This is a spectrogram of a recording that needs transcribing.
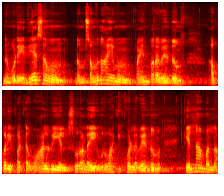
நம்முடைய தேசமும் நம் சமுதாயமும் பயன்பெற வேண்டும். அப்படிப்பட்ட வாழ்வியல் சூழலை உருவாக்கி கொள்ள வேண்டும். எல்லாம் வல்ல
